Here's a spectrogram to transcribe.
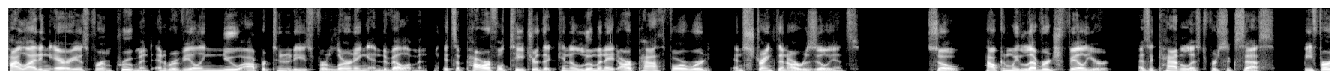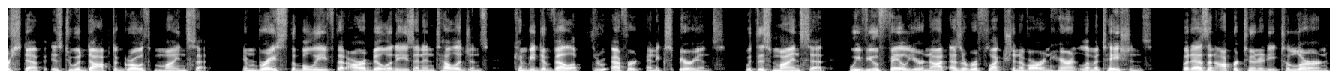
highlighting areas for improvement and revealing new opportunities for learning and development. It's a powerful teacher that can illuminate our path forward and strengthen our resilience. So, how can we leverage failure as a catalyst for success? The first step is to adopt a growth mindset. Embrace the belief that our abilities and intelligence can be developed through effort and experience. With this mindset, we view failure not as a reflection of our inherent limitations, but as an opportunity to learn,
